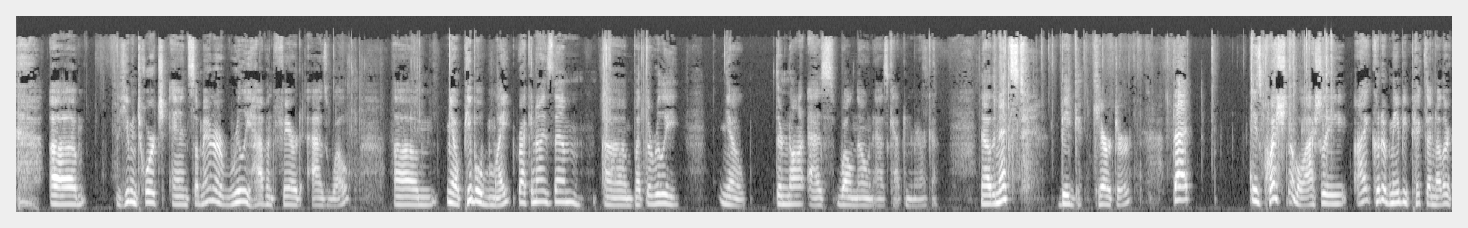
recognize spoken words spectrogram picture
um, the Human Torch and Submariner really haven't fared as well. Um, you know, people might recognize them, um, but they're really, you know, they're not as well known as Captain America. Now, the next big character that is questionable. Actually, I could have maybe picked another.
